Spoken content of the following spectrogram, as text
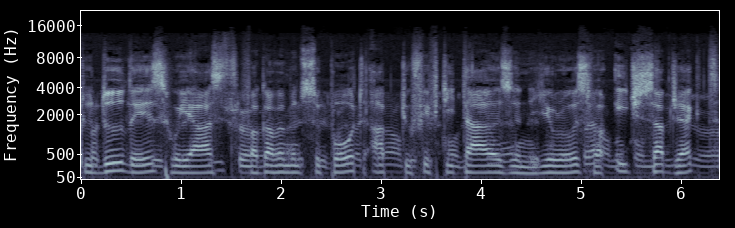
To do this, we asked for government support up to 50,000 euros for each subject,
